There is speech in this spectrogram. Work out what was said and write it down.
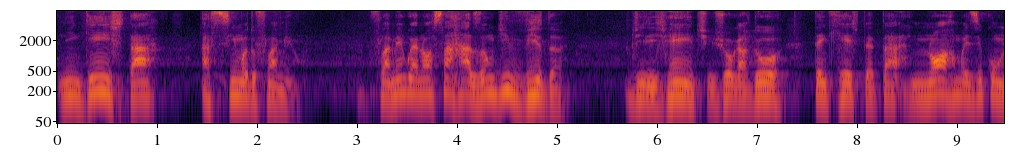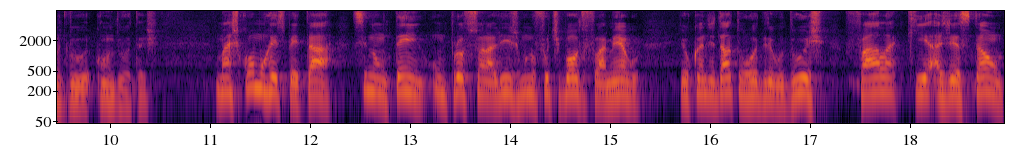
ninguém está acima do Flamengo. O Flamengo é a nossa razão de vida. Dirigente, jogador, tem que respeitar normas e condutas. Mas como respeitar se não tem um profissionalismo no futebol do Flamengo? E o candidato Rodrigo Duz fala que a gestão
